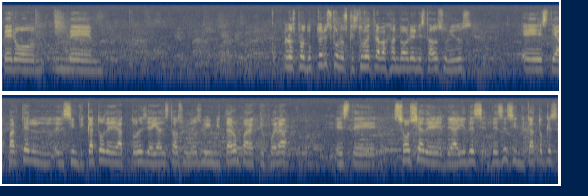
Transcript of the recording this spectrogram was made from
Pero me, los productores con los que estuve trabajando ahora en Estados Unidos este, aparte el, sindicato de actores de allá de Estados Unidos me invitaron para que fuera este, socia de, ahí, de, ese sindicato que es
